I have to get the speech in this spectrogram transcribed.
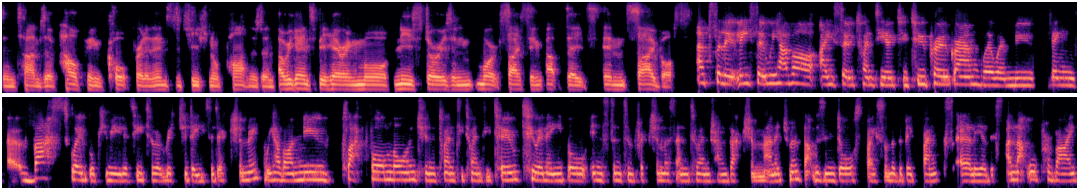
in terms of helping corporate and institutional partners? And are we going to be hearing more news stories and more exciting updates in Sibos? Absolutely. So we have our ISO 20022 program where we're moving a vast global community to a richer data dictionary. We have our new platform launch in 2022 to enable instant and frictionless end to end transaction management. That was endorsed by some of the big banks earlier this, and that will provide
